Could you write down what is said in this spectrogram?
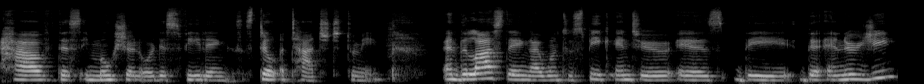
have this emotion or this feeling still attached to me and the last thing i want to speak into is the the energy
